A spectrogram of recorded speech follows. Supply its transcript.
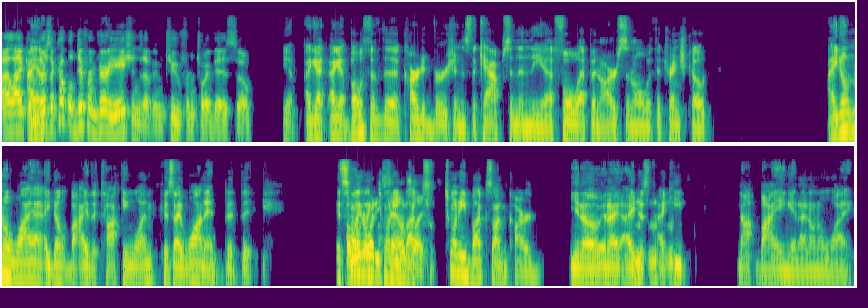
I like him. I There's a couple different variations of him too from Toy Biz. So yeah, I got I got both of the carded versions, the caps, and then the uh, full weapon arsenal with the trench coat. I don't know why I don't buy the talking one because I want it, but the it's only like twenty bucks, like. twenty bucks on card, you know, and I I just I keep not buying it. I don't know why.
